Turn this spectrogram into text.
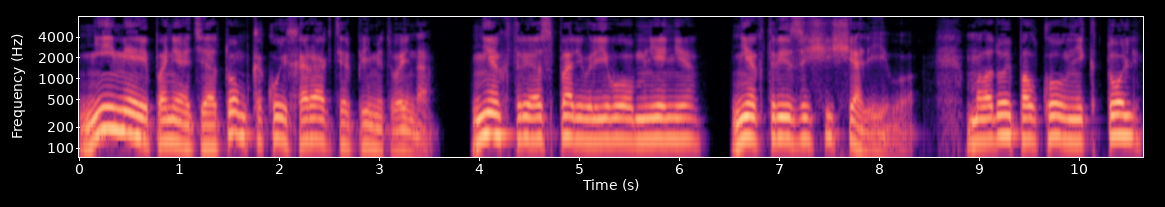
не имея понятия о том, какой характер примет война. Некоторые оспаривали его мнение, некоторые защищали его. Молодой полковник Толь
